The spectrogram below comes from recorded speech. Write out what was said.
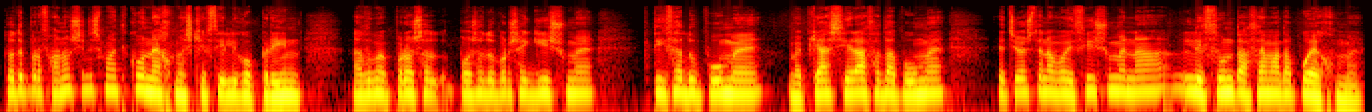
τότε προφανώς είναι σημαντικό να έχουμε σκεφτεί λίγο πριν, να δούμε πώς θα το προσεγγίσουμε, τι θα του πούμε, με ποια σειρά θα τα πούμε, έτσι ώστε να βοηθήσουμε να λυθούν τα θέματα που έχουμε.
